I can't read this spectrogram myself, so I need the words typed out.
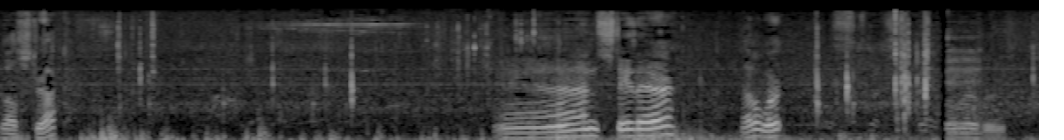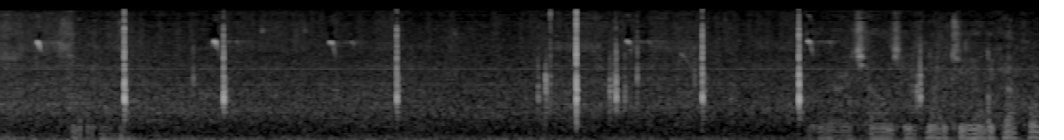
Well struck. And stay there. That'll work. Very challenging number two handicap hole.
